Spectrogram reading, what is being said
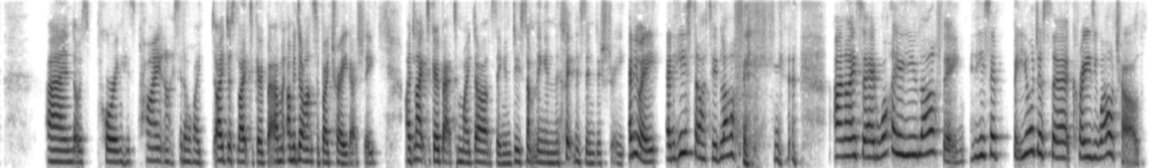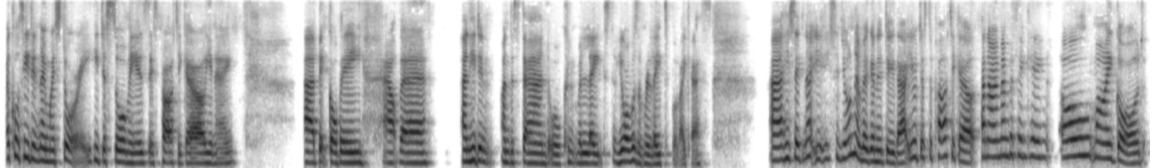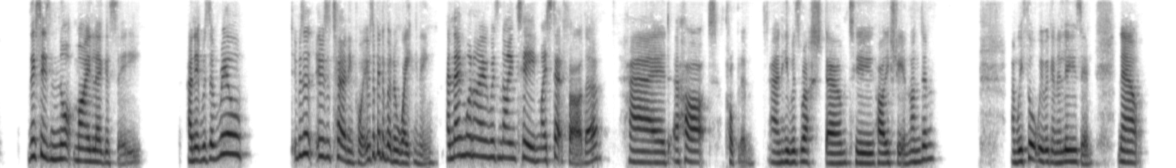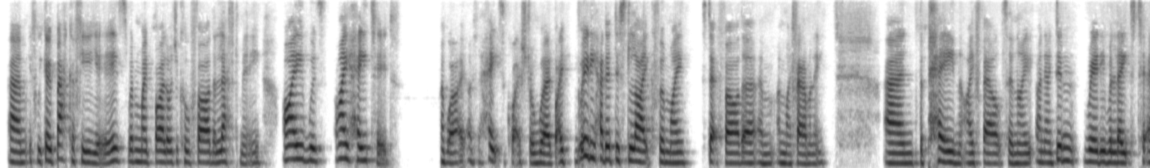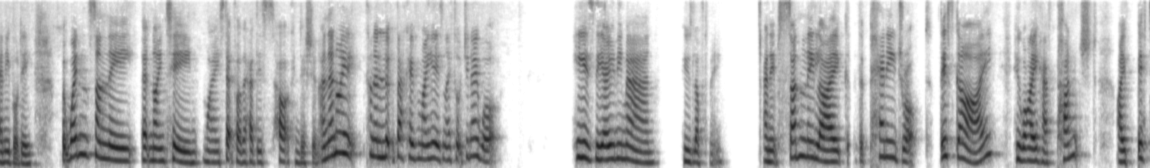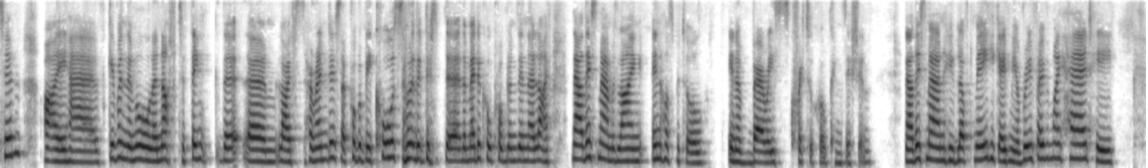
And I was pouring his pint, and I said, "Oh, I I just like to go back. I'm, I'm a dancer by trade, actually. I'd like to go back to my dancing and do something in the fitness industry." Anyway, and he started laughing. And I said, Why are you laughing? And he said, But you're just a crazy wild child. Of course, he didn't know my story. He just saw me as this party girl, you know, a bit gobby out there. And he didn't understand or couldn't relate. He wasn't relatable, I guess. Uh, he said, No, he said, You're never going to do that. You're just a party girl. And I remember thinking, Oh my God, this is not my legacy. And it was a real it was a it was a turning point. It was a bit of an awakening. And then when I was 19, my stepfather had a heart problem and he was rushed down to Harley Street in London. And we thought we were going to lose him. Now, um, if we go back a few years, when my biological father left me, I was I hated. Well, I, I hate's quite a strong word, but I really had a dislike for my stepfather and, and my family and the pain that I felt, and I and I didn't really relate to anybody. But when suddenly at 19, my stepfather had this heart condition, and then I kind of looked back over my years and I thought, you know what? He is the only man who's loved me. And it's suddenly like the penny dropped. This guy who I have punched, I've bitten, I have given them all enough to think that um, life's horrendous. I've probably caused some of the, the, the medical problems in their life. Now, this man was lying in hospital in a very critical condition. Now, this man who loved me, he gave me a roof over my head. He,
